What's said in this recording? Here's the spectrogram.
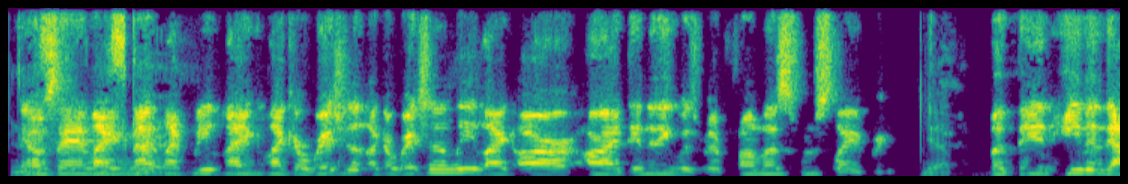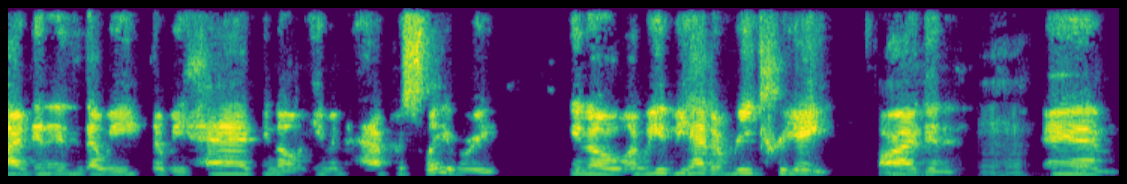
You know what I'm saying? Like not like we like like original like originally like our our identity was ripped from us from slavery. Yeah. But then even the identity that we that we had, you know, even after slavery, you know, like we, we had to recreate our identity. Mhm. And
